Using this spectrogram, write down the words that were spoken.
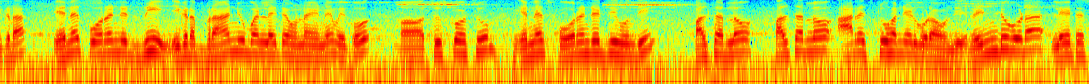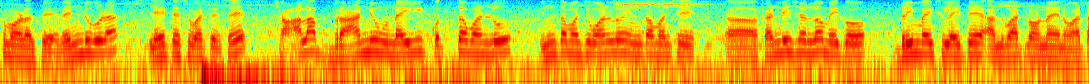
ఇక్కడ ఎన్ఎస్ ఫోర్ హండ్రెడ్ జీ ఇక్కడ బ్రాండ్ న్యూ బండ్లు అయితే ఉన్నాయండి మీకు. చూసుకోవచ్చు. ఎన్ఎస్ ఫోర్ హండ్రెడ్ జీ ఉంది. పల్సర్లో పల్సర్లో ఆర్ఎస్ టూ హండ్రెడ్ కూడా ఉంది. రెండు కూడా లేటెస్ట్ మోడల్సే రెండు కూడా లేటెస్ట్ వర్షన్సే చాలా బ్రాండ్ న్యూ ఉన్నాయి. కొత్త బండ్లు ఇంత మంచి బండ్లు ఇంత మంచి కండిషన్లో మీకు డ్రీమ్ బైక్స్లు అయితే అందుబాటులో ఉన్నాయన్నమాట.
